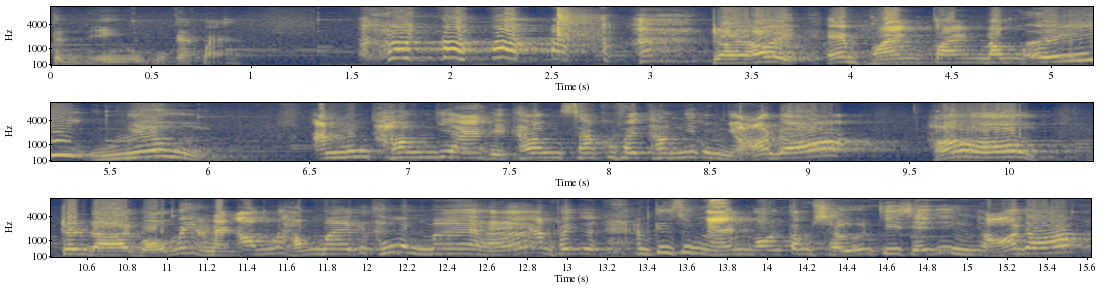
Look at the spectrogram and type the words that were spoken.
tình yêu của các bạn. Trời ơi, em hoàn toàn đồng ý, nhưng anh muốn thân với ai thì thân, sao có phải thân với con nhỏ đó? Hả không? Trên đời bộ mấy thằng đàn ông nó không mê cái thứ anh mê hả? Anh phải anh cứ suốt ngày anh ngồi tâm sự, anh chia sẻ với nhỏ đó.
